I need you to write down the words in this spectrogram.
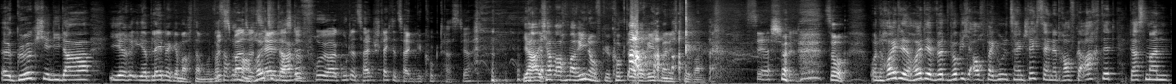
äh, Gürkchen, die da ihre, ihr Playback gemacht haben. Und Willst was du auch mal immer. erzählen, dass du Heutzutage, früher gute Zeiten, schlechte Zeiten geguckt hast, ja? ja, ich habe auch Marienhof geguckt, aber redet man nicht drüber. Sehr schön. So, und heute, heute wird wirklich auch bei gute Zeiten, schlecht sein darauf geachtet, dass man,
